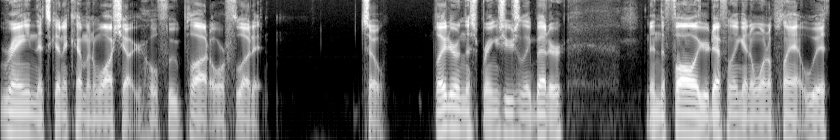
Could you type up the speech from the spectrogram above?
rain that's going to come and wash out your whole food plot or flood it. So later in the spring is usually better. In the fall, you're definitely going to want to plant with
